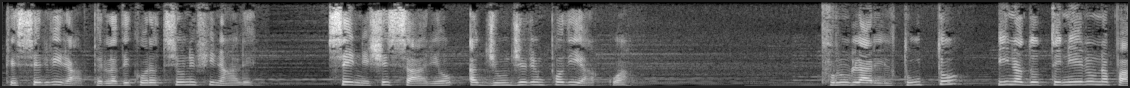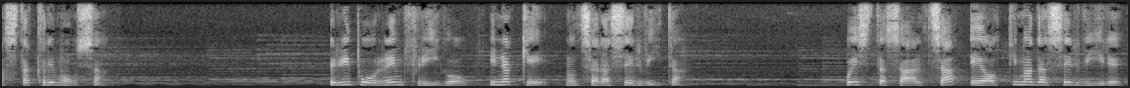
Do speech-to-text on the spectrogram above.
che servirà per la decorazione finale se necessario aggiungere un po' di acqua. Frullare il tutto fino ad ottenere una pasta cremosa. Riporre in frigo fino a che non sarà servita. Questa salsa è ottima da servire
